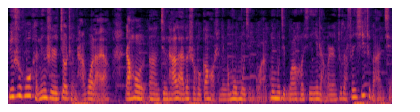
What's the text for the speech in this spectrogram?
于是乎，肯定是叫警察过来啊。然后，嗯，警察来的时候，刚好是那个木木警官。木木警官和新一两个人就在分析这个案情。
